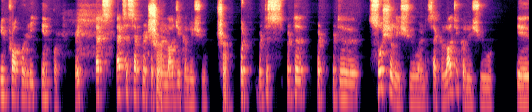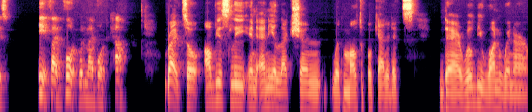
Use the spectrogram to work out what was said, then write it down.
improperly input right that's that's a separate Sure. technological issue Sure. but but this but the but, but the social issue and the psychological issue is hey if i vote will my vote count Right. So obviously, in any election with multiple candidates, there will be one winner,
